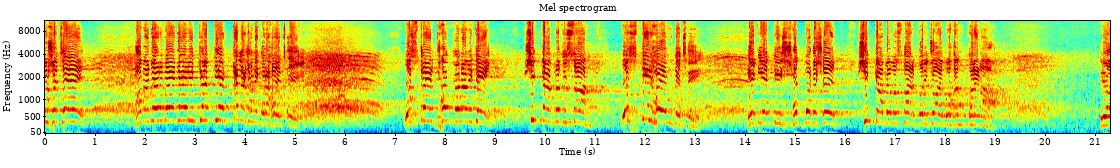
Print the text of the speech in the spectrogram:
বসেছে। আমাদের মেয়েদের ইজ্জত দিয়ে টানাটানি করা হয়েছে। অস্ত্রের ঝঞ্ঝনানিতে শিক্ষা প্রতিষ্ঠান অস্থির হয়ে উঠেছে। এটি একটি সভ্য দেশের শিক্ষা ব্যবস্থার পরিচয় বহন করে না। প্রিয়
